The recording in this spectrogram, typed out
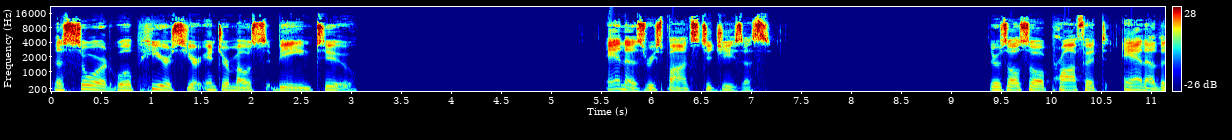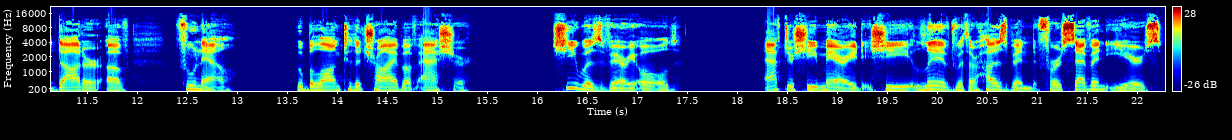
and the sword will pierce your innermost being too. Anna's response to Jesus. There's also a prophet, Anna, the daughter of Phanuel who belonged to the tribe of Asher. She was very old. After she married, she lived with her husband for seven years.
